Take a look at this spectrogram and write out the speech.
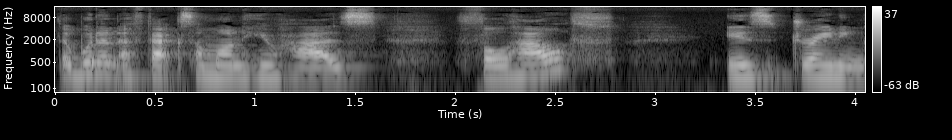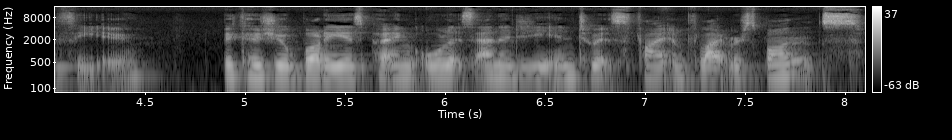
that wouldn't affect someone who has full health is draining for you because your body is putting all its energy into its fight and flight response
